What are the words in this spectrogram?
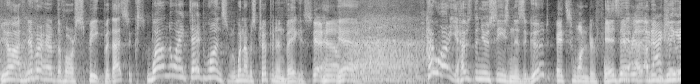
You know, I've never heard the horse speak, but that's well, no, I did once when I was tripping in Vegas. Yeah. Yeah. Are you? How's the new season? Is it good? It's wonderful. Is it? really- I- mean, actually really?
